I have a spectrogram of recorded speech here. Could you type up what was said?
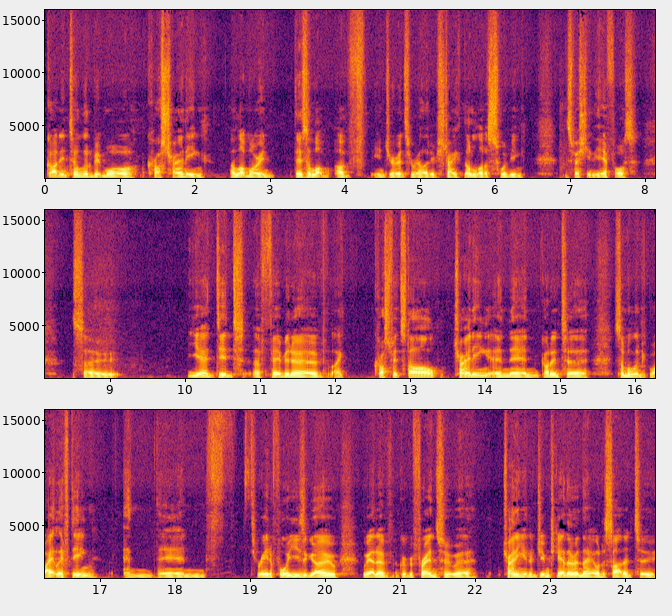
got into a little bit more cross training, a lot more in. There's a lot of endurance and relative strength, not a lot of swimming, especially in the Air Force. So, yeah, did a fair bit of like CrossFit style training and then got into some Olympic weightlifting. And then three to four years ago, we had a group of friends who were training in a gym together and they all decided to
